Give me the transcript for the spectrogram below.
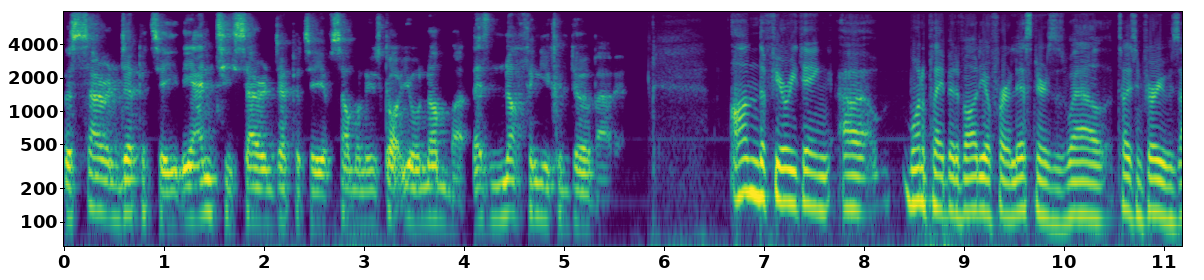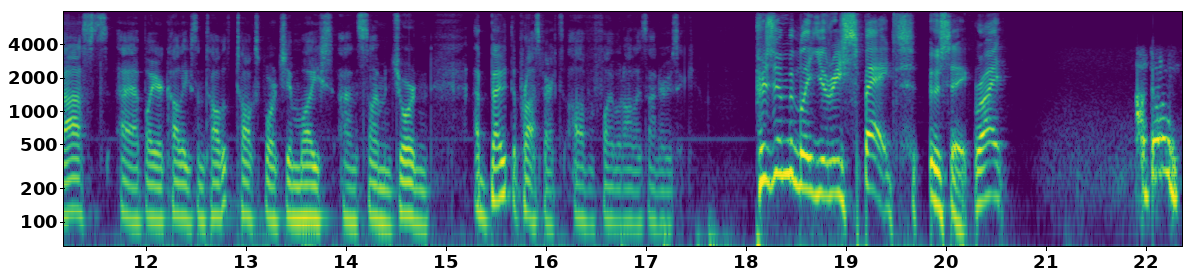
the serendipity, the anti-serendipity of someone who's got your number, there's nothing you can do about it. On the Fury thing, uh, want to play a bit of audio for our listeners as well. Tyson Fury was asked uh, by your colleagues on Talk, Talksport, Jim White and Simon Jordan, about the prospect of a fight with Alexander Usyk. Presumably, you respect Usyk, right? I don't.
